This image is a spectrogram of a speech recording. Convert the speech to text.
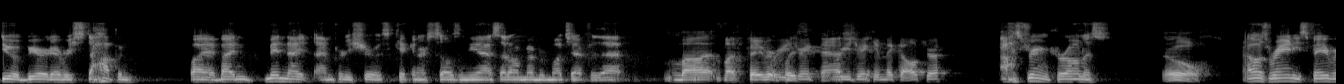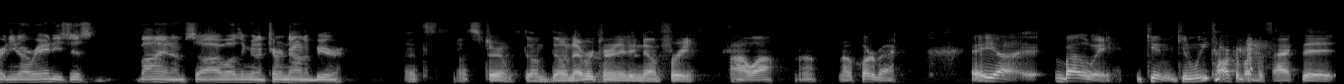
do a beer at every stop. And by by midnight, I'm pretty sure it was kicking ourselves in the ass. I don't remember much after that. My my favorite you, place. drink, were you drinking Mich Ultra? I was drinking Coronas. Oh, That was Randy's favorite. And, You know, Randy's just buying them, so I wasn't going to turn down a beer. that's that's true. Don't don't ever turn anything down free. Oh wow, no, no quarterback. Hey, uh, by the way, can can we talk about the fact that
